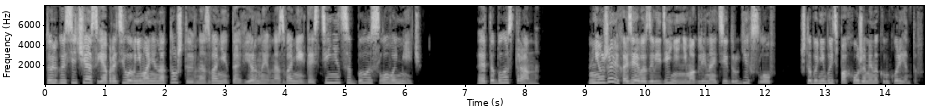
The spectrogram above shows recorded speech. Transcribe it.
Только сейчас я обратила внимание на то, что и в названии таверны, и в названии гостиницы было слово «меч». Это было странно. Неужели хозяева заведений не могли найти других слов, чтобы не быть похожими на конкурентов?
